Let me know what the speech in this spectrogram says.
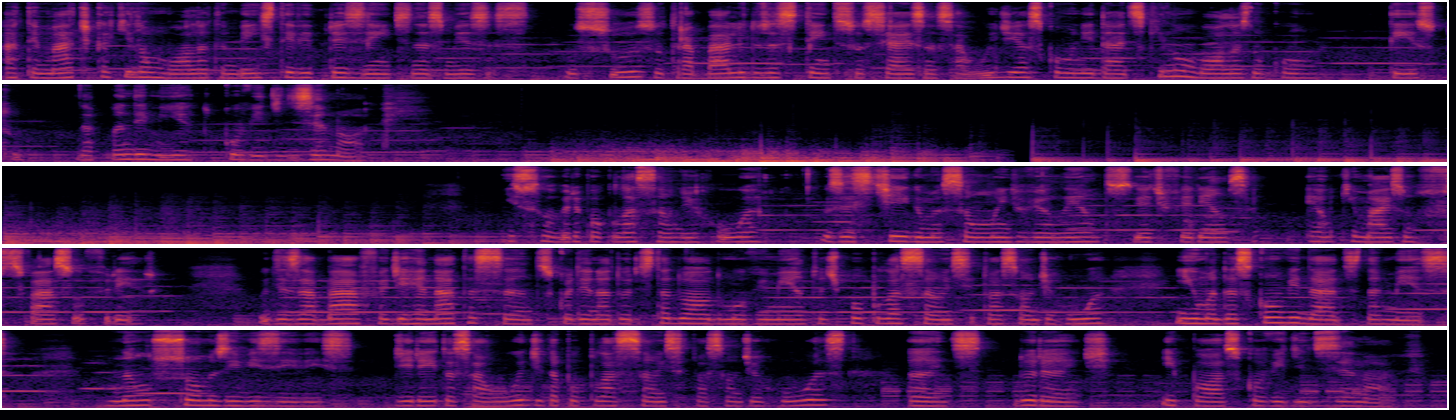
A temática quilombola também esteve presente nas mesas. O SUS, o trabalho dos assistentes sociais na saúde e as comunidades quilombolas no contexto da pandemia do Covid-19. E sobre a população de rua, os estigmas são muito violentos e a diferença é o que mais nos faz sofrer. O desabafo é de Renata Santos, coordenadora estadual do Movimento de População em Situação de Rua e uma das convidadas da mesa. Não somos invisíveis. Direito à saúde da população em situação de ruas antes, durante e pós-Covid-19.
